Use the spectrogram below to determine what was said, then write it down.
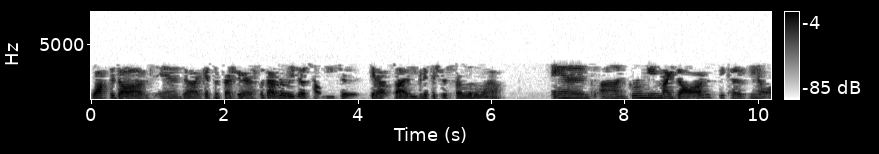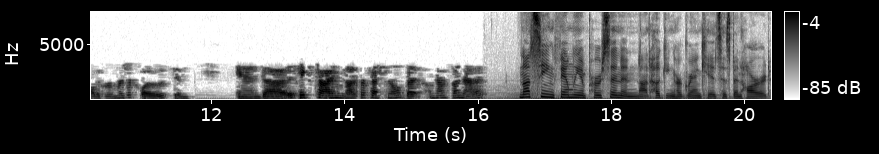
walk the dogs and uh, get some fresh air. So that really does help me to get outside, even if it's just for a little while. And uh, grooming my dogs because you know all the groomers are closed and and uh, it takes time. I'm not a professional, but I'm having fun at it. Not seeing family in person and not hugging her grandkids has been hard.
